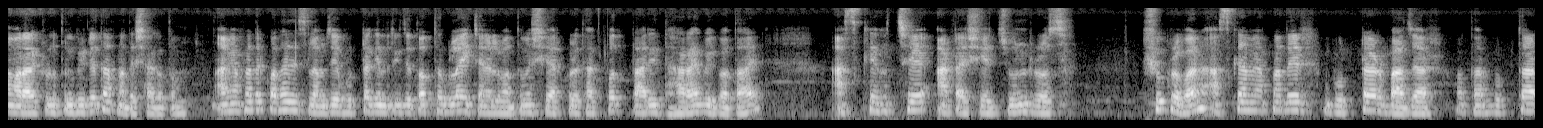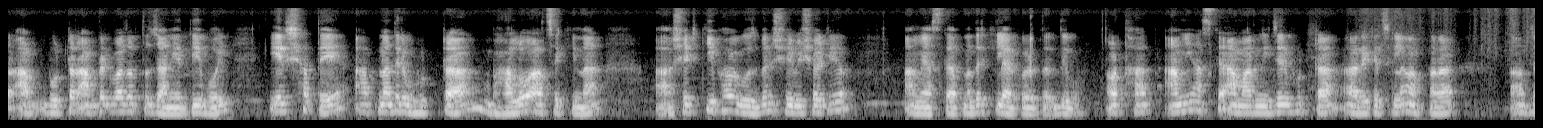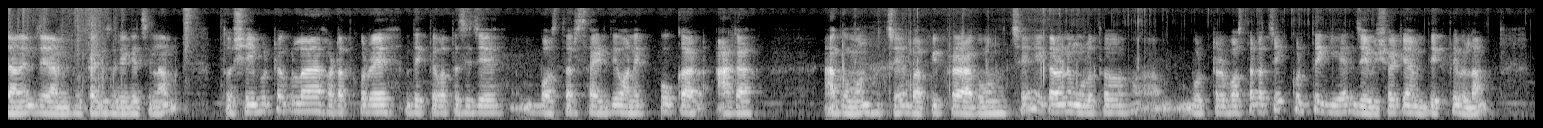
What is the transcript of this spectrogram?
আমার আরেকটু নতুন ভিডিওতে আপনাদের স্বাগতম। আমি আপনাদের কথা দিয়েছিলাম যে ভুট্টা কেন্দ্রিক যে তথ্যগুলো এই চ্যানেলের মাধ্যমে শেয়ার করে থাকব তারই ধারাবাহিকতায় আজকে হচ্ছে আঠাশে জুন রোজ শুক্রবার। আজকে আমি আপনাদের ভুট্টার বাজার অর্থাৎ ভুট্টার ভুট্টার আপডেট বাজার তো জানিয়ে দিবই। এর সাথে আপনাদের ভুট্টা ভালো আছে কিনা আহ, সেটি কীভাবে বুঝবেন সে বিষয়টিও আমি আজকে আপনাদের ক্লিয়ার করে দিব। অর্থাৎ আমি আজকে আমার নিজের ভুট্টা রেখেছিলাম। আপনারা জানেন যে আমি ভুট্টা কিছু রেখেছিলাম। তো সেই ভুট্টাগুলো হঠাৎ করে দেখতে পাচ্তেছি যে বস্তার সাইড দিয়ে অনেক পোকার আগা, আগমন হচ্ছে বা পিঁপড়ার আগমন হচ্ছে। এই কারণে মূলত ভুট্টার বস্তাটা চেক করতে গিয়ে যে বিষয়টি আমি দেখতে পেলাম,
